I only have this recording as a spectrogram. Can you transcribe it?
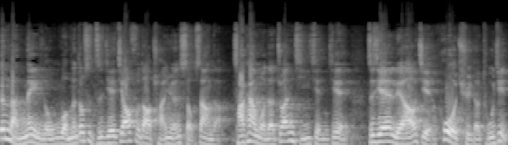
正版内容我们都是直接交付到船员手上的。查看我的专辑简介，直接了解获取的途径。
